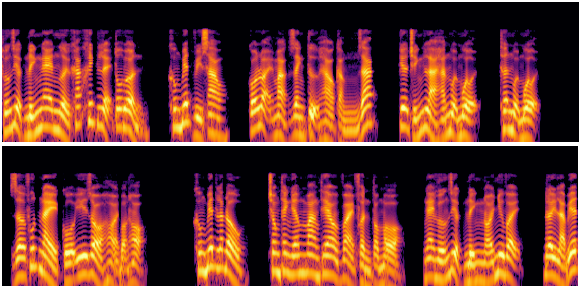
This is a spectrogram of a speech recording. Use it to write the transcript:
Hướng diệt nính nghe người khác khích lệ tô ẩn, không biết vì sao, có loại mạc danh tự hào cảm giác, kia chính là hắn muội muội, thân muội muội. Giờ phút này cố ý dò hỏi bọn họ. Không biết lắc đầu, trong thanh âm mang theo vài phần tò mò, nghe hướng diệt nính nói như vậy, đây là biết.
